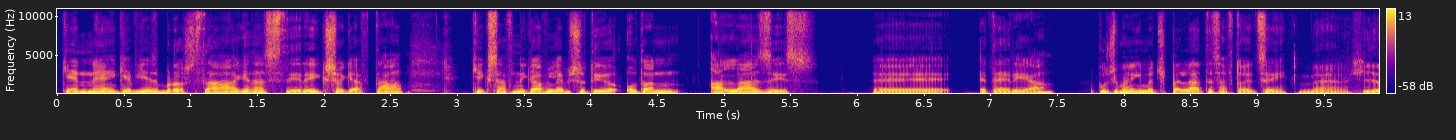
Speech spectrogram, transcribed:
και ναι, και βγαίνει μπροστά και θα σε στηρίξω και αυτά. Και ξαφνικά βλέπεις ότι όταν αλλάζεις ε, εταιρεία, που σημαίνει και με τους πελάτες αυτό, έτσι. Ναι, 1000%.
